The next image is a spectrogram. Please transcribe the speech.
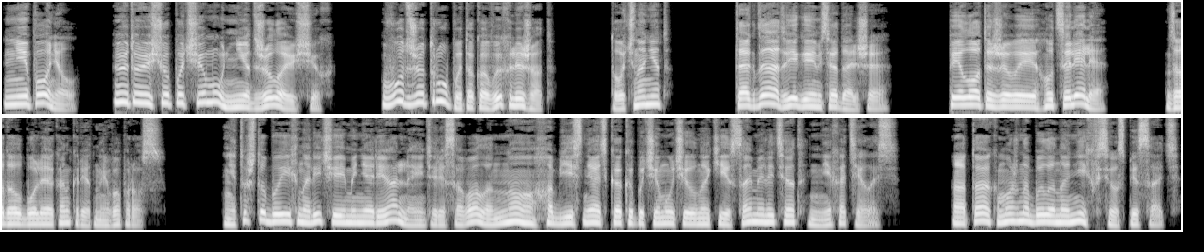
«Не понял. Это еще почему нет желающих? Вот же трупы таковых лежат». «Точно нет?» Тогда двигаемся дальше. Пилоты живые уцелели? Задал более конкретный вопрос. Не то чтобы их наличие меня реально интересовало, но объяснять, как и почему челноки сами летят, не хотелось. А так можно было на них все списать.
